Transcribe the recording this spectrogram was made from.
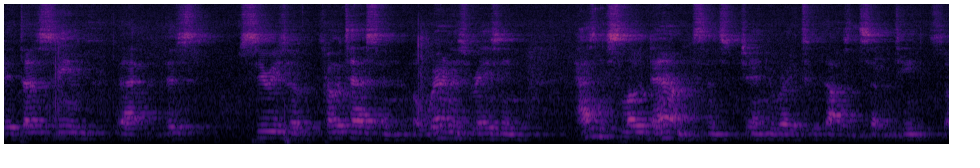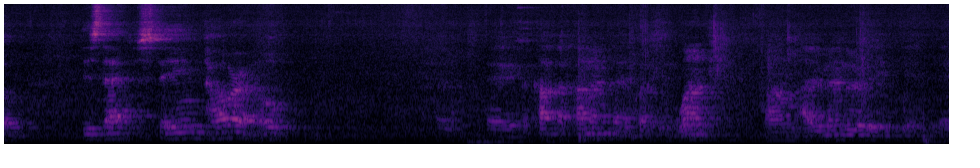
it does seem that this series of protests and awareness raising hasn't slowed down since January 2017. So is that staying power? I hope. Uh, a comment and a question. One, um, I remember in, in, uh,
